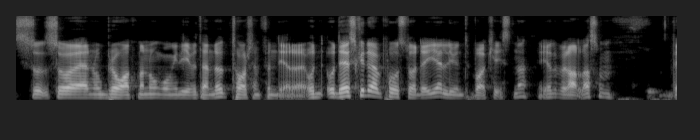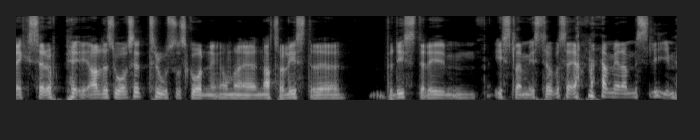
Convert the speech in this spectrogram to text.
så, så är det nog bra att man någon gång i livet ändå tar sig en funderare. Och, och det skulle jag påstå, det gäller ju inte bara kristna. Det gäller väl alla som växer upp, i- alldeles oavsett trosåskådning, om man är naturalist eller buddhist eller islamist, jag säga, men jag menar muslim.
